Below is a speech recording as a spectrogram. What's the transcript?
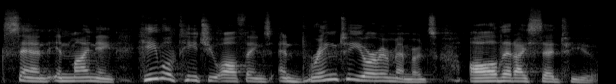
send in my name. He will teach you all things and bring to your remembrance all that I said to you.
